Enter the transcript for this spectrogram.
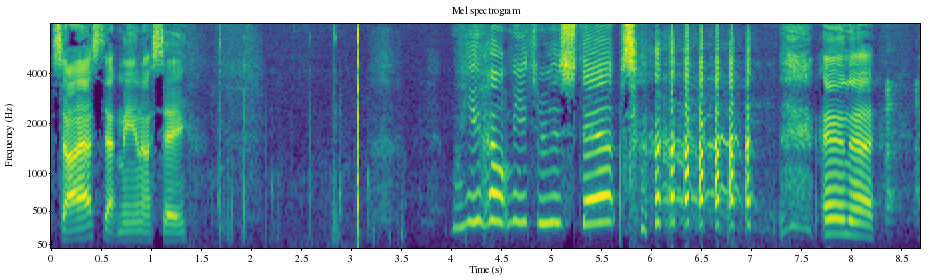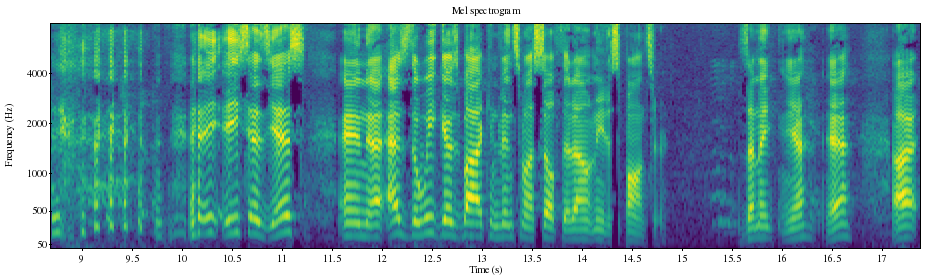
so I asked that man, I say, Will you help me through the steps? and uh, he, he, says yes. And uh, as the week goes by, I convince myself that I don't need a sponsor. Does that make yeah yeah? All right.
